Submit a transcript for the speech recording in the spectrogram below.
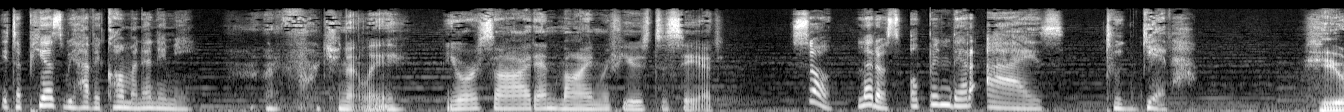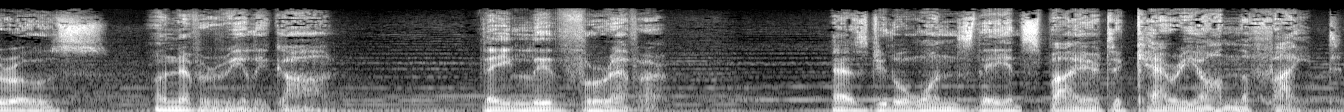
It appears we have a common enemy. Unfortunately, your side and mine refuse to see it. So, let us open their eyes together. Heroes are never really gone. They live forever, as do the ones they inspire to carry on the fight.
